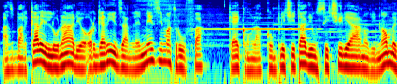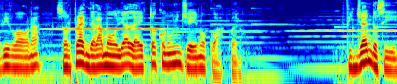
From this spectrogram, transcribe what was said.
a sbarcare il lunario, organizza l'ennesima truffa che, con la complicità di un siciliano di nome Vivona, sorprende la moglie a letto con un ingenuo quacquero. Fingendosi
